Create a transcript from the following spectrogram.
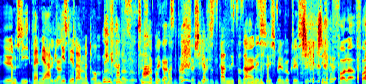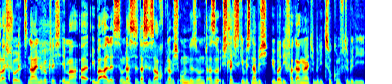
Jedes, Und wie- wenn ja, wie geht ganzen ihr Tag. damit um? Also, ganzen also ich habe oh den ganzen Gott. Tag schlecht Jeff gewissen. sich Nein, ich, ich bin wirklich voller, voller Schuld. Nein, wirklich immer, äh, über alles. Und das ist, das ist auch, glaube ich, ungesund. Also ich, schlechtes Gewissen habe ich über die Vergangenheit, über die Zukunft, über die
